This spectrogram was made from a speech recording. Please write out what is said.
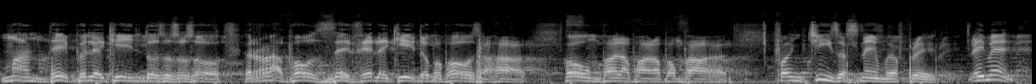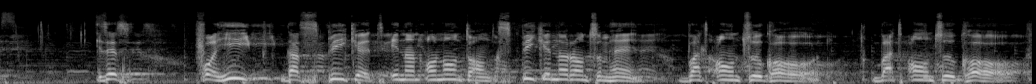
Mande belegindos zozo. Raboze velegido baboza ha. Home balapara bomba. For in Jesus' name we have prayed. Amen. It says, For he that speaketh in an unknown tongue speaketh not unto men, but unto God. But unto God.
